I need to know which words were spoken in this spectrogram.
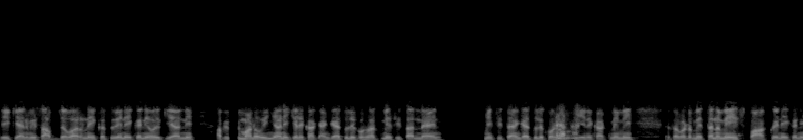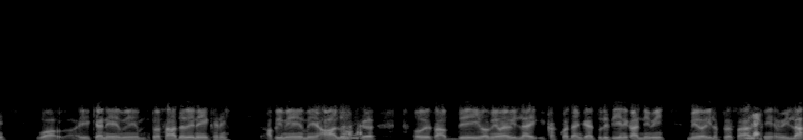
ඒ කියන්නේ මේ ශබ්ද වර්ණ එකතු වෙන එකනේ ඔය කියන්නේ අපි මනෝවිඤ්ඤාණය කියලා එකක් ඇඟ ඇතුලේ කොහොමවත් මේ සිතක් නැහැනේ. මේ සිත ඇඟ ඇතුලේ කොහෙවත් තියෙන එකක් නෙමෙයි. එතකොට මෙතන මේ ස්පාක් වෙන එකනේ. ඒ කියන්නේ මේ ප්‍රසාද වෙන එකනේ. අපි මේ මේ ආලෝක ඔය ශබ්දේ ඒවා මේවා ඇවිල්ලා එකක්වත් ඇඟ ඇතුලේ තියෙන එකක් නෙමෙයි. මේවා ඇවිල්ලා ප්‍රසාද මේ ඇවිල්ලා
